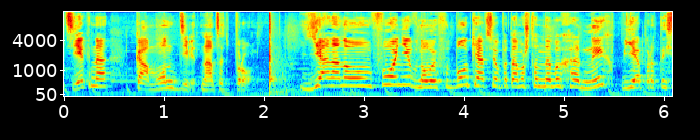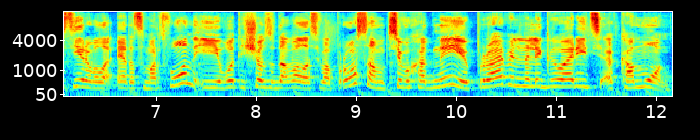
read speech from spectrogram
Tecno Camon 19 Pro. Я на новом фоне, в новой футболке, а все потому, что на выходных я протестировала этот смартфон, и вот еще задавалась вопросом все выходные, правильно ли говорить «Camon»,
